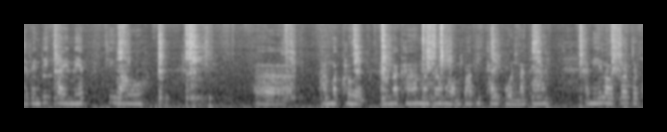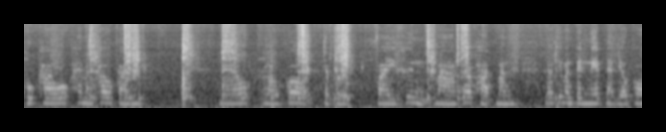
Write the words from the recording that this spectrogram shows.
จะเป็นพริกไทยเม็ดที่เรา เอามาโขลกเอานะคะ มันจะหอมกว่าพริกไทยป่นนะคะ อันนี้เราก็จะคลุกเคล้าให้มันเข้ากัน แล้วเราก็จะเปิดไฟขึ้นมาเพื่อผัดมัน แล้วที่มันเป็นเม็ดเนี่ยเดี๋ยวพอ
